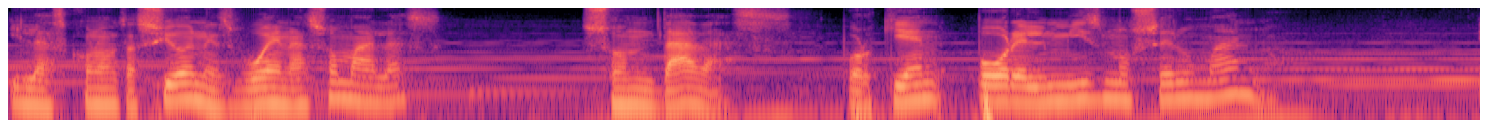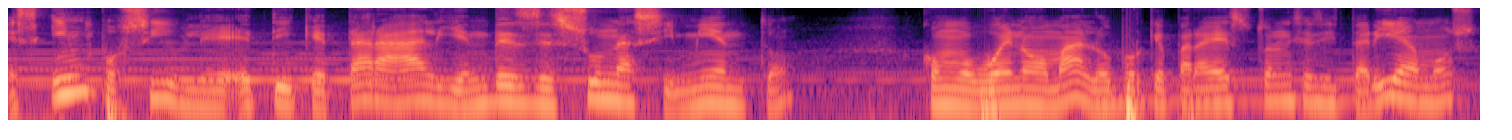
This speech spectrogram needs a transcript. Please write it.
Y las connotaciones buenas o malas son dadas. ¿Por quién? Por el mismo ser humano. Es imposible etiquetar a alguien desde su nacimiento como bueno o malo, porque para esto necesitaríamos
